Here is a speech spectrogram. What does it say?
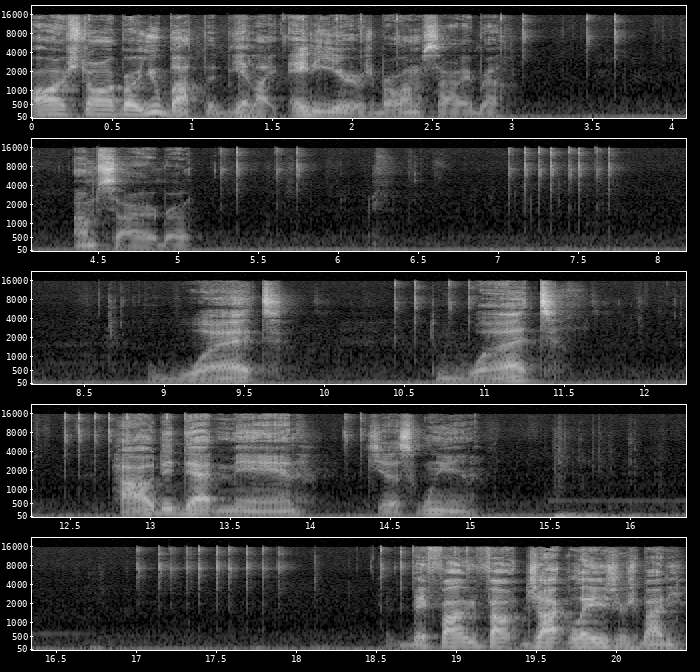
Armstrong, bro, you about to get like 80 years, bro. I'm sorry, bro. I'm sorry, bro. What? What? How did that man just win? They finally found Brock Lesnar's body.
